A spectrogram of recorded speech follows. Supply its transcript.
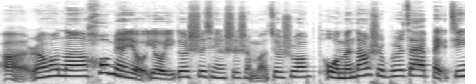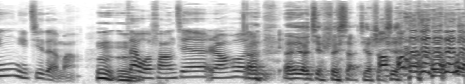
呃，然后呢，后面有有一个事情是什么？就是说我们当时不是在北京，你记得吗？嗯嗯，在我房间，然后你。哎哎，要解释一下，解释一下。哦哦，对对对对对，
